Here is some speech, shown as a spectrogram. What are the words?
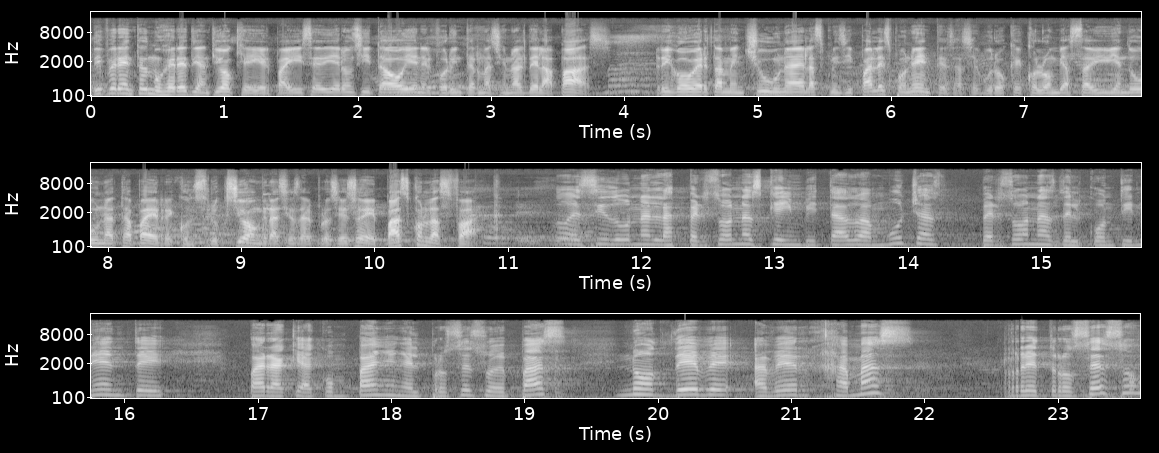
Diferentes mujeres de Antioquia y el país se dieron cita hoy en el Foro Internacional de la Paz. Rigoberta Menchú, una de las principales ponentes, aseguró que Colombia está viviendo una etapa de reconstrucción gracias al proceso de paz con las FARC. He sido una de las personas que he invitado a muchas personas del continente para que acompañen el proceso de paz. No debe haber jamás retroceso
